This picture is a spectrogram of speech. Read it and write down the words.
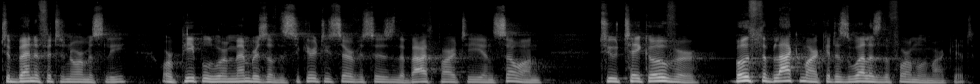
to benefit enormously, or people who were members of the security services, the Ba'ath Party, and so on, to take over both the black market as well as the formal market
